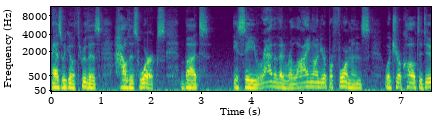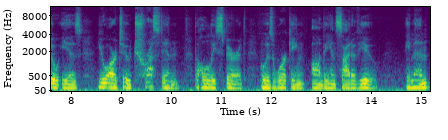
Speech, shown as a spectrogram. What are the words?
as we go through this how this works. But you see, rather than relying on your performance, what you're called to do is you are to trust in the Holy Spirit who is working on the inside of you. Amen.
